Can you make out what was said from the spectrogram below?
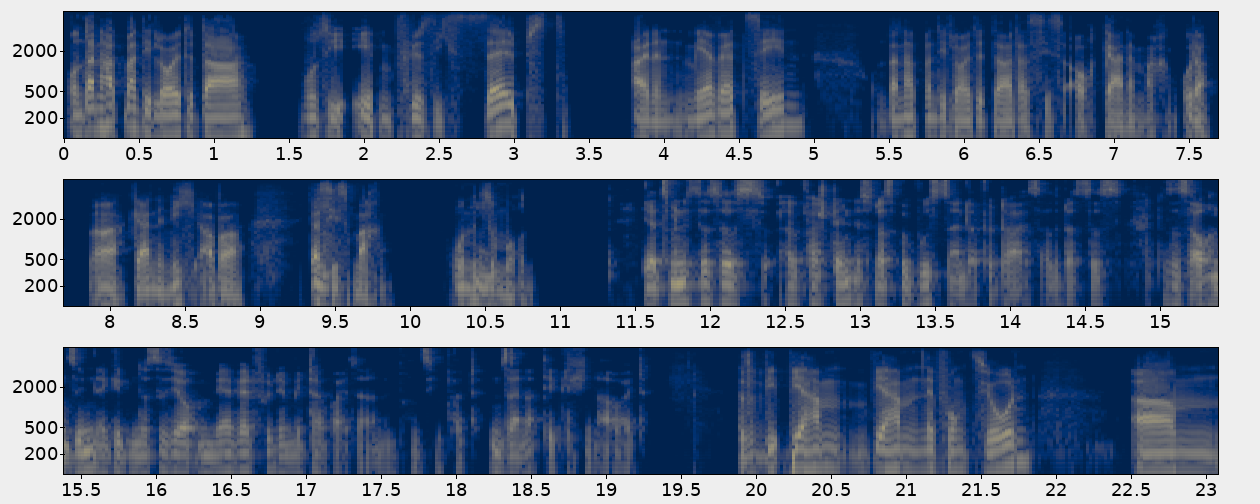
Und dann hat man die Leute da, wo sie eben für sich selbst einen Mehrwert sehen. Und dann hat man die Leute da, dass sie es auch gerne machen. Oder äh, gerne nicht, aber dass mhm. sie es machen, ohne mhm. zu murren. Ja, zumindest, dass das äh, Verständnis und das Bewusstsein dafür da ist. Also, dass das, dass es auch einen Sinn ergibt und dass es ja auch einen Mehrwert für den Mitarbeiter dann im Prinzip hat in seiner täglichen Arbeit also wir, wir, haben, wir haben eine Funktion, ähm,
